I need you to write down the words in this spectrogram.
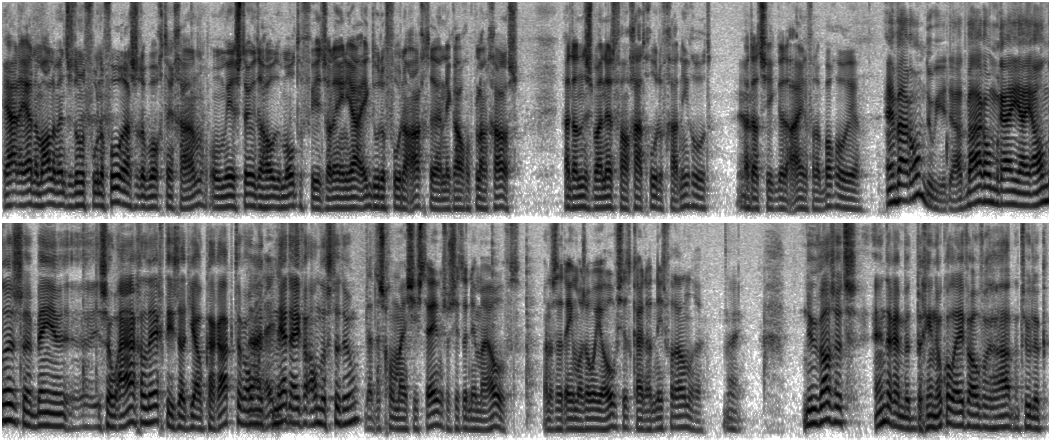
Ja, nou ja, normale mensen doen het voer naar voren als ze de bocht in gaan. Om meer steun te houden op de motorfiets. Alleen ja, ik doe de voer naar achter en ik hou gewoon plan gas. En dan is het maar net van gaat goed of gaat niet goed. Ja. Maar dat zie ik aan het einde van de bocht weer. En waarom doe je dat? Waarom rij jij anders? Eh, Ben je eh, zo aangelegd? Is dat jouw karakter om Ja, het net dat- even anders te doen? Dat is gewoon mijn systeem, zo zit het in mijn hoofd. En als dat eenmaal zo in je hoofd zit, kan je dat niet veranderen. Nee. Nu was het, en daar hebben we het begin ook al even over gehad, natuurlijk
